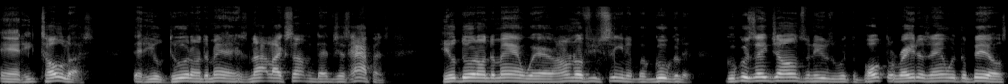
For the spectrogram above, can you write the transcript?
and he told us that he'll do it on demand. It's not like something that just happens. He'll do it on demand where I don't know if you've seen it, but Google it. Google Zay Jones when he was with the, both the Raiders and with the Bills,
